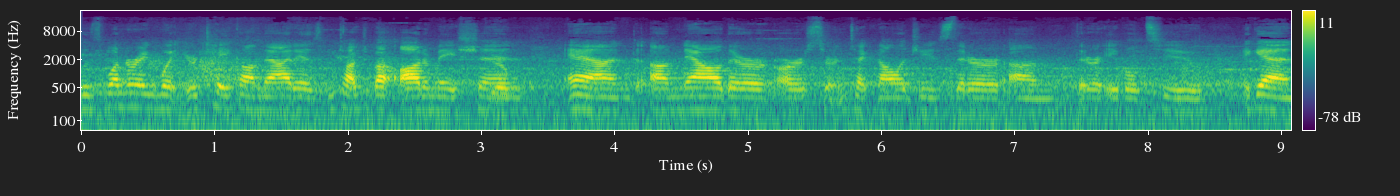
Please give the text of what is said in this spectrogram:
was wondering what your take on that is. We talked about automation, Yep. And um, now there are certain technologies that are um, that are able to again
